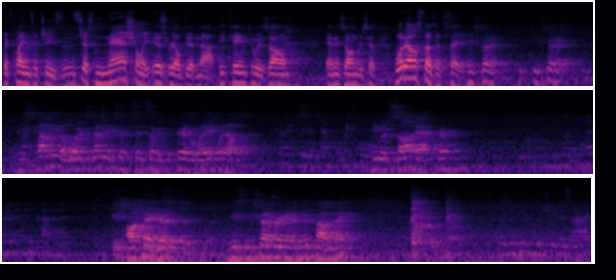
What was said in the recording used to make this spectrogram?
the claims of Jesus. It's just nationally Israel did not. He came to his own, and his own received. What else does it say? He's going to. He's going to. He's coming. The Lord's coming. He's going to send somebody to prepare the way. What else? Coming to the temple. He was sought after. We'll deliver the new covenant. Okay, good. He's, he's going to bring in a new covenant, Which you, desire.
